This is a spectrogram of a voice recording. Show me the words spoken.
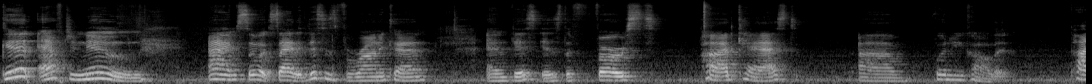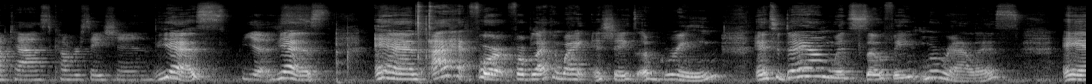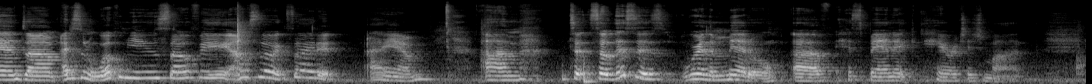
Good afternoon. I am so excited. This is Veronica, and this is the first podcast. Um, what do you call it? Podcast, conversation. Yes. Yes. Yes. And I have for for black and white and shades of green. And today I'm with Sophie Morales. And um, I just want to welcome you, Sophie. I'm so excited. I am. Um, to, so this is we're in the middle of Hispanic Heritage Month,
